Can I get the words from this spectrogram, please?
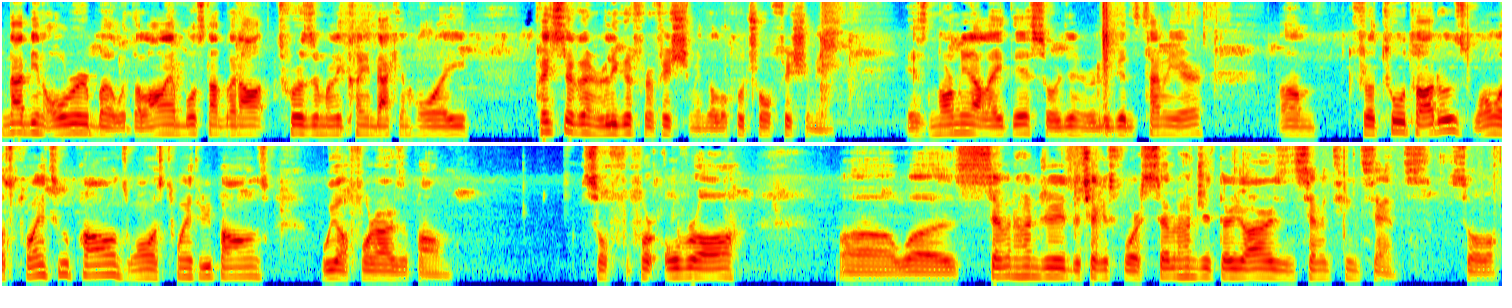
not being over, but with the longline boats not going out, tourism really coming back in Hawaii, prices are going really good for fishermen, the local troll fishermen. It's normally not like this, so we're doing really good this time of year. Um, for the two otarus, one was 22 pounds, one was 23 pounds. We got $4 a pound. So for, for overall, uh, was 700 the check is for 730 dollars and 17 cents. So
